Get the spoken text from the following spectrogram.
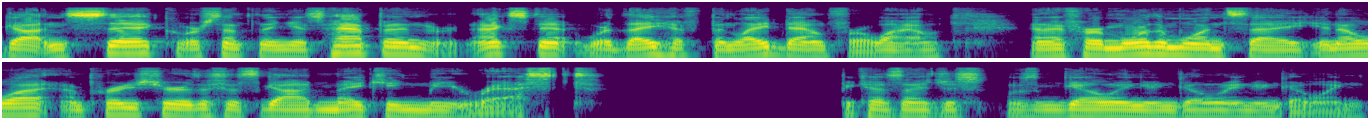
gotten sick or something has happened or an accident where they have been laid down for a while. And I've heard more than one say, you know what? I'm pretty sure this is God making me rest. because I just was going and going and going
